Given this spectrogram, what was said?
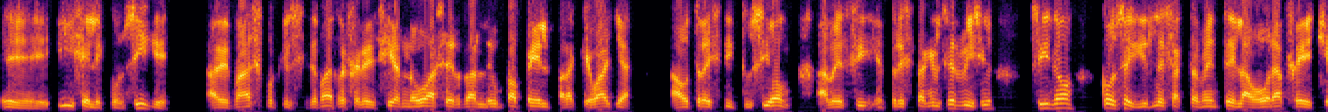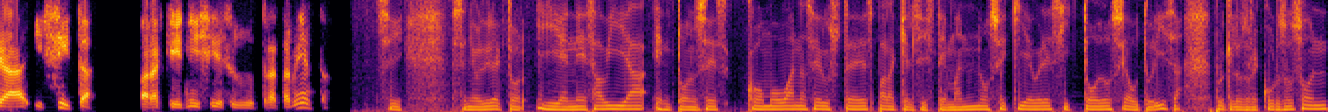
eh, y se le consigue. Además porque el sistema de referencia no va a ser darle un papel para que vaya a otra institución a ver si le prestan el servicio sino conseguirle exactamente la hora fecha y cita para que inicie su tratamiento Sí, señor director, y en esa vía, entonces, ¿cómo van a hacer ustedes para que el sistema no se quiebre si todo se autoriza? Porque los recursos son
